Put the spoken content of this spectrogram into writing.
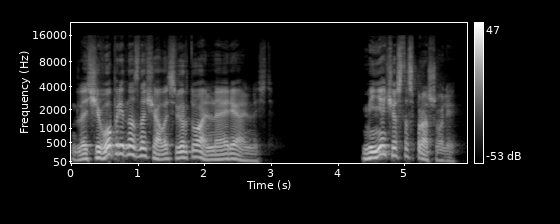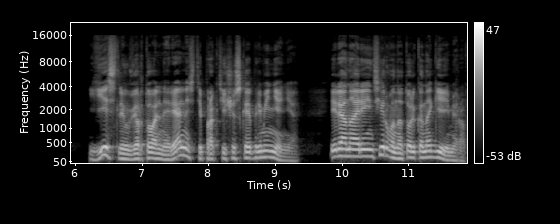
Для чего предназначалась виртуальная реальность? Меня часто спрашивали, есть ли у виртуальной реальности практическое применение, или она ориентирована только на геймеров.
